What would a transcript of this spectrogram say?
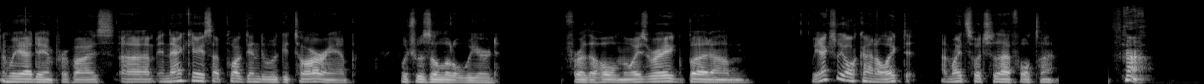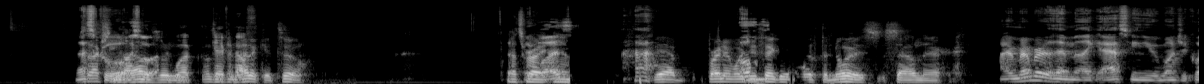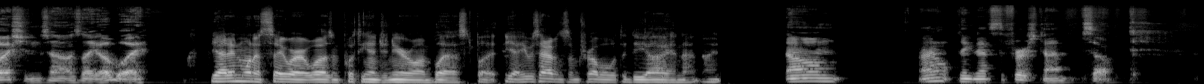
and we had to improvise. Um, in that case, I plugged into a guitar amp, which was a little weird for the whole noise rig, but um, we actually all kind of liked it. I might switch to that full time. Huh. That's actually cool. nice. that so was in, work that was in gave enough- Connecticut too. That's It right. yeah. was? Yeah, Brendan, what did you Oh. think with the noise sound there? I remember them like asking you a bunch of questions, and I was like, "Oh boy." Yeah, I didn't want to say where it was and put the engineer on blast, but yeah, he was having some trouble with the DI in that night. Um, I don't think that's the first time. So,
